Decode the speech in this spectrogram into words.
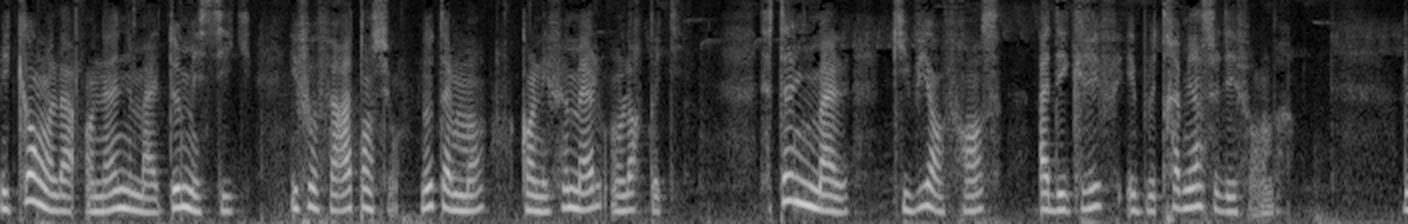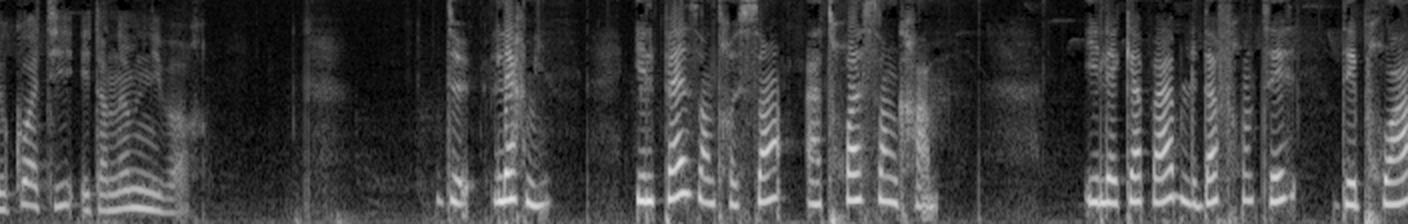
Mais quand on l'a en animal domestique, il faut faire attention, notamment quand les femelles ont leurs petits. Cet animal, qui vit en France, a des griffes et peut très bien se défendre. Le coati est un omnivore. 2. L'hermine. Il pèse entre 100 à 300 grammes. Il est capable d'affronter des proies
